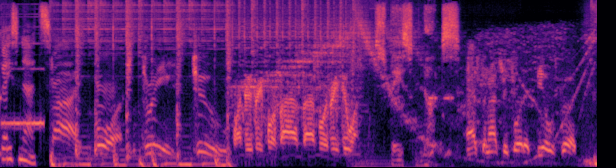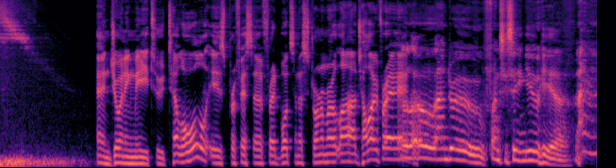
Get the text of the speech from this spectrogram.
Space Nuts. 5, 4, 3, 2, 1, 2, 3, 4, 5, 5, 4, 3, 2, 1. Space Nuts. Astronauts report it feels good. And joining me to tell all is Professor Fred Watson, astronomer at large. Hello, Fred. Hello, Andrew. Fancy seeing you here.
